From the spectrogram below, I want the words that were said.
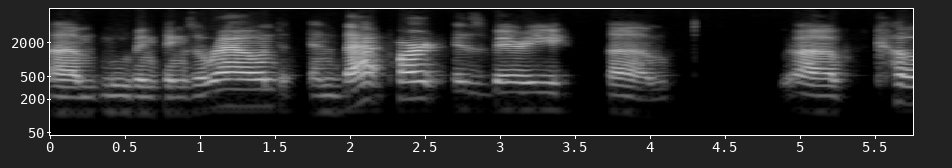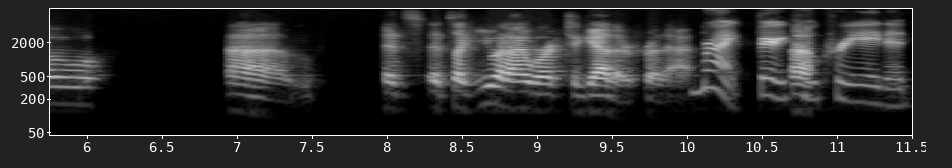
um, moving things around, and that part is very um, uh, co um, it's it's like you and I work together for that. Right. Very Uh, co-created.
